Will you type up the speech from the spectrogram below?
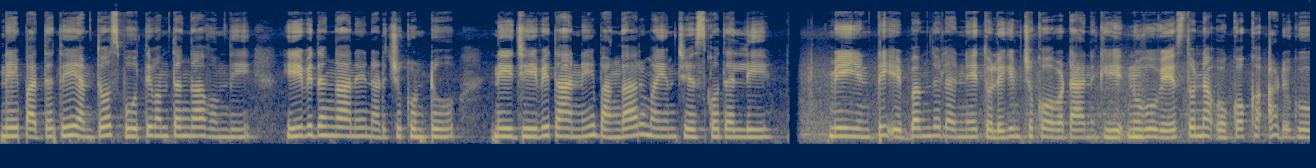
నీ పద్ధతి ఎంతో స్ఫూర్తివంతంగా ఉంది. ఈ విధంగానే నడుచుకుంటూ నీ జీవితాన్ని బంగారుమయం చేసుకో తల్లి. మీ ఇంటి ఇబ్బందులన్నీ తొలగించుకోవటానికి నువ్వు వేస్తున్న ఒక్కొక్క అడుగు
